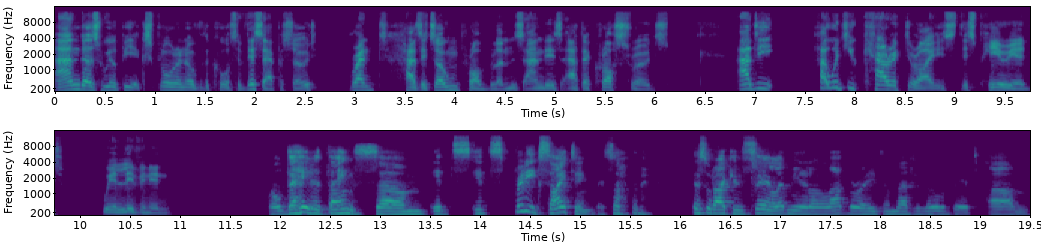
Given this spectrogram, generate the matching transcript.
And as we'll be exploring over the course of this episode, Brent has its own problems and is at a crossroads. Adi, how would you characterize this period we're living in? Well, David, thanks. Um, it's it's pretty exciting. So that's what I can say. And let me elaborate on that a little bit. Um,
